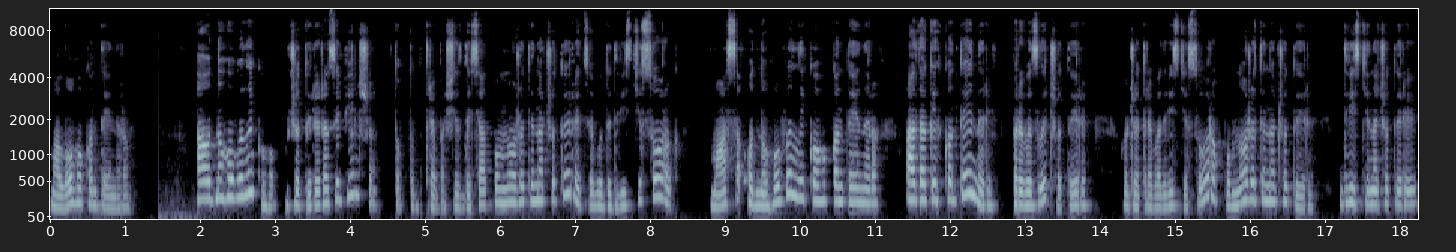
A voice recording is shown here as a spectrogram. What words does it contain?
малого контейнера. А одного великого у 4 рази більше, тобто треба 60 помножити на 4, це буде 240 маса одного великого контейнера, а таких контейнерів привезли 4. Отже, треба 240 помножити на 4. 200 на 4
